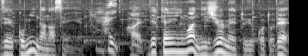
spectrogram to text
税込み7000円と、はい、はい、で定員は20名ということで、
